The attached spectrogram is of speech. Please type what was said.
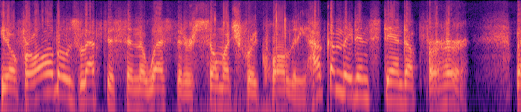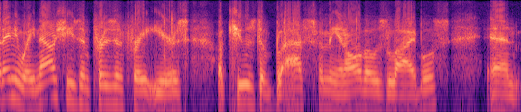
You know, for all those leftists in the West that are so much for equality, how come they didn't stand up for her? But anyway, now she's in prison for eight years, accused of blasphemy and all those libels, and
